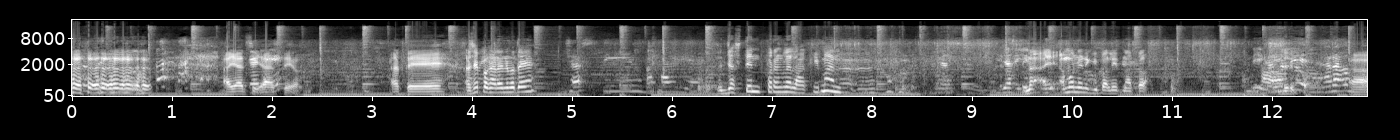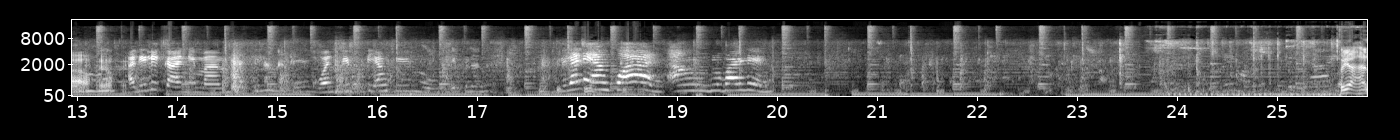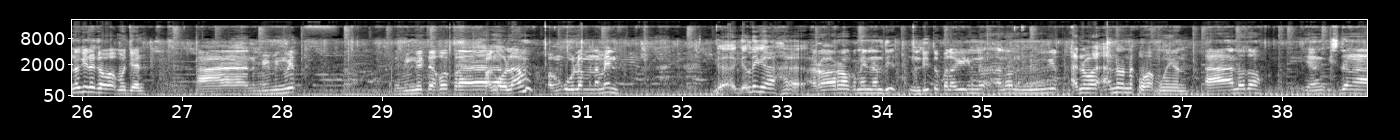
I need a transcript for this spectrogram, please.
Ayan si ate, oh. Ate, ano yung pangalan mo tayo? Justin Bacalia. Justin, parang lalaki man. Justin. Na, ay, amo na nagipalit na to. Hindi, hindi. Harap Ah, okay, okay. Adili ka ni ma'am. 150 ang kilo. Pila ni ang kuan, ang blue marlin. Kuya, ano ginagawa mo dyan? Ah, namimingwit. Namimingwit ako para Pang-ulam? pang-ulam namin. Galing ah. Araw-araw kami nandito, nandito palagi ano namimingwit. Ano, ano nakuha mo ngayon? Ah, ano to? Yung isda nga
